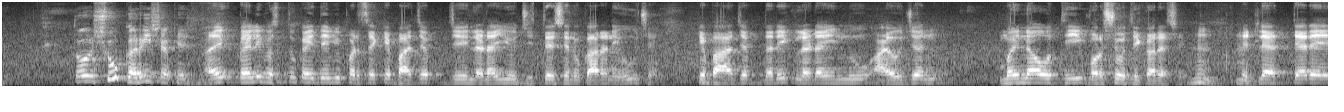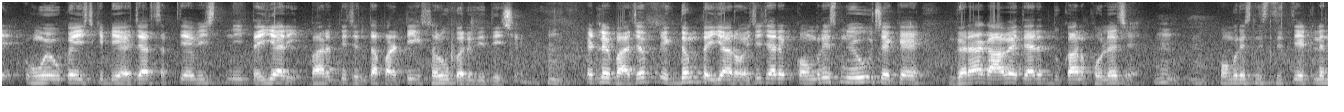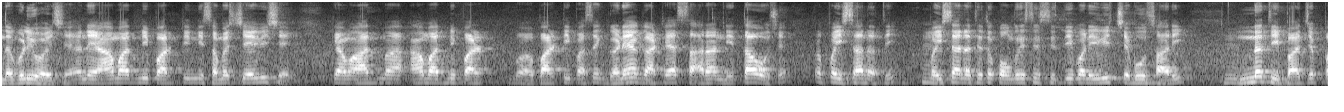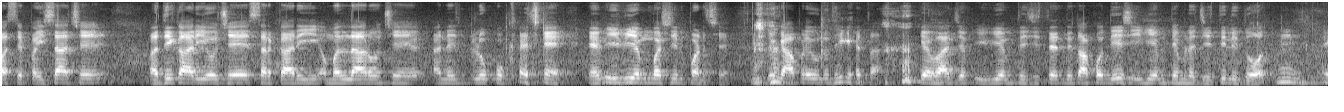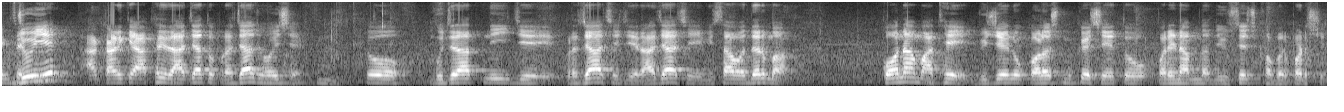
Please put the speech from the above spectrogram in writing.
તો શું કરી શકે છે? પહેલી વસ્તુ કહી દેવી પડશે કે ભાજપ જે લડાઈઓ જીતે છે એનું કારણ એવું છે કે ભાજપ દરેક લડાઈનું આયોજન મહિનાઓથી વર્ષોથી કરે છે. એટલે અત્યારે હું એવું કહીશ કે બે હજાર સત્યાવીસની તૈયારી ભારતીય જનતા પાર્ટી શરૂ કરી દીધી છે. એટલે ભાજપ એકદમ તૈયાર હોય છે. જ્યારે કોંગ્રેસનું એવું છે કે ગ્રાહક આવે ત્યારે દુકાન ખોલે છે. કોંગ્રેસની સ્થિતિ એટલે નબળી હોય છે. અને આમ આદમી પાર્ટીની સમસ્યા એવી છે કે આમ આદમા આમ આદમી પાર- પાર્ટી પાસે ગણ્યા ગાંઠ્યા સારા નેતાઓ છે. પણ પૈસા નથી. પૈસા નથી તો કોંગ્રેસની સ્થિતિ પણ એવી જ છે બહુ સારી. નથી. ભાજપ પાસે પૈસા છે અધિકારીઓ છે સરકારી અમલદારો છે અને લોકો કહે છે એમ ઈવીએમ મશીન પણ છે. જો કે આપણે એવું નથી કહેતા કે ભાજપ ઈવીએમથી જીતે જ નહીં તો આખો દેશ ઈવીએમ તેમણે જીતી લીધો હોત. જોઈએ કારણ કે આખરી રાજા તો પ્રજા જ હોય છે. તો ગુજરાતની જે પ્રજા છે જે રાજા છે એ વિસાવદરમાં કોના માથે વિજયનો કળશ મૂકે છે તો પરિણામના દિવસે જ ખબર પડશે.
